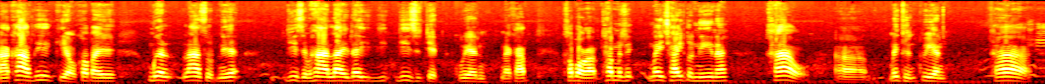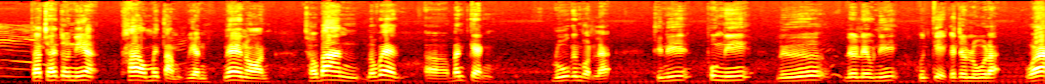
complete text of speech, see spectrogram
นาข้าวที่เกี่ยวเข้าไปเมื่อล่าสุดเนี้ย25 ไร่ได้ 27 เกวียนนะครับเขาบอกว่าถ้าไม่ไม่ใช้ตัวนี้นะข้าวอ่าไม่ถึงเกวียน ถ้าถ้าใช้ตัวเนี้ยข้าวไม่ต่ำเกวียนแน่นอน ชาวบ้านละแวกเอ่อบ้านแก่งรู้กันหมดแล้ว ทีนี้พรุ่งนี้หรือเร็วๆนี้คุณเกศก็จะรู้แล้วว่า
